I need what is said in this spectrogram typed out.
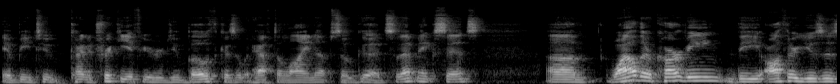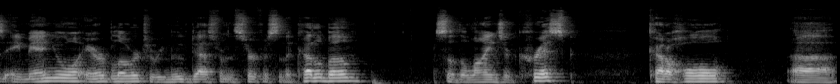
It would be too kind of tricky if you were to do both because it would have to line up so good. So that makes sense. Um, while they're carving, the author uses a manual air blower to remove dust from the surface of the cuttlebone so the lines are crisp. Cut a hole uh,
